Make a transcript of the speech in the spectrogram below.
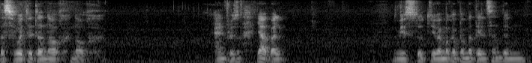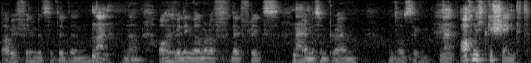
Das wollte dann noch, noch einflößen. Ja, weil. Willst du die, wenn wir gerade beim Modell sind, den Barbie-Film, du dir den. Nein, Nein. Auch nicht, wenn irgendwann mal auf Netflix, Nein. Amazon Prime und sonstigen. nein, auch nicht geschenkt.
